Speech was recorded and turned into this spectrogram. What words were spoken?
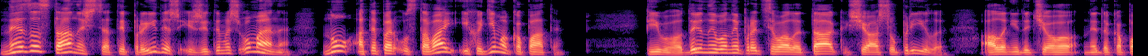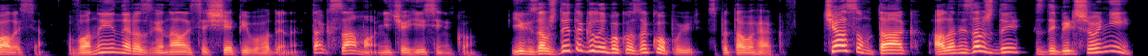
Не зостанешся, ти прийдеш і житимеш у мене. Ну, а тепер уставай і ходімо копати. Півгодини вони працювали так, що аж упріли, але ні до чого не докопалися. Вони не розгиналися ще півгодини. Так само нічогісінько. Їх завжди так глибоко закопують? спитав гек. Часом так, але не завжди, здебільшого ні.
